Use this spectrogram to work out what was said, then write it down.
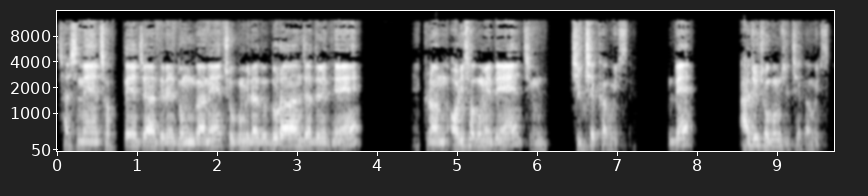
자신의 적대자들의 농간에 조금이라도 노란한 자들에 대해 예, 그런 어리석음에 대해 지금 질책하고 있어요. 근데 아주 조금 질책하고 있어요.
